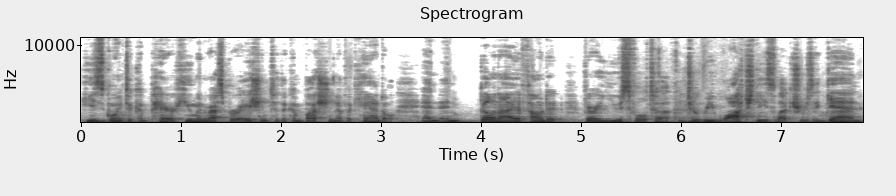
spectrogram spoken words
he's going to compare human respiration to the combustion of a candle. And, and Bill and I have found it very useful to, to rewatch these lectures again,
